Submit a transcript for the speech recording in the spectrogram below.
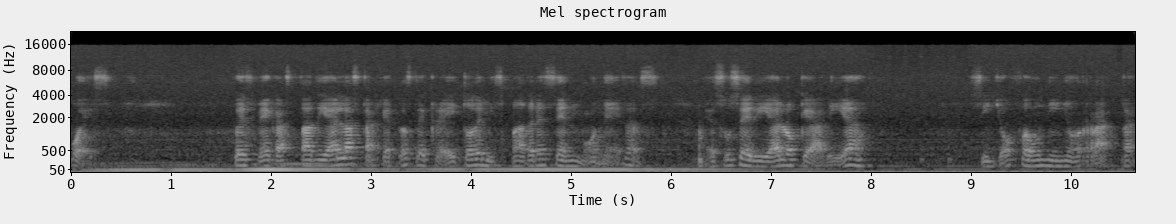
Pues, pues me gastaría las tarjetas de crédito de mis padres en monedas. Eso sería lo que haría si yo fuera un niño rata.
